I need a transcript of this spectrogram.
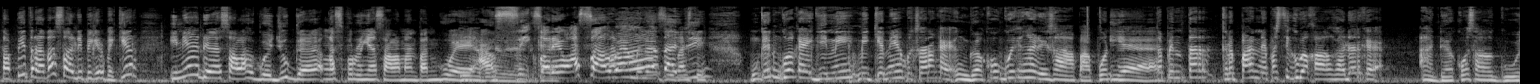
Tapi ternyata setelah dipikir-pikir ini ada salah gue juga nggak sepenuhnya salah mantan gue. Iya, asik. so dewasa banget pasti anjing. Mungkin gue kayak gini mikirnya sekarang kayak enggak kok gue kayak gak ada salah apa pun. Iya. Tapi ntar ke depannya pasti gue bakal sadar kayak ada kok salah gue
